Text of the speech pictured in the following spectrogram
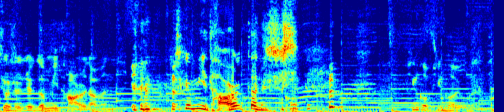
就是这个蜜桃有点问题 这个蜜桃到底是？，Pinko Pinko 有问题。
